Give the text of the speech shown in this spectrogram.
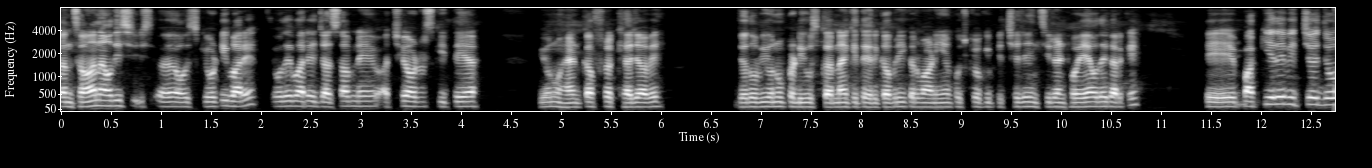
ਕੰਸਰਨ ਹੈ ਉਹਦੀ ਸਿਕਿਉਰਿਟੀ ਬਾਰੇ ਉਹਦੇ ਬਾਰੇ ਜੱਜ ਸਾਹਿਬ ਨੇ ਅੱਛੇ ਆਰਡਰਸ ਕੀਤੇ ਆ ਵੀ ਉਹਨੂੰ ਹੈਂਡਕਫ ਰੱਖਿਆ ਜਾਵੇ ਜਦੋਂ ਵੀ ਉਹਨੂੰ ਪ੍ਰੋਡਿਊਸ ਕਰਨਾ ਹੈ ਕਿਤੇ ਰਿਕਵਰੀ ਕਰਵਾਉਣੀ ਹੈ ਕੁਝ ਕਿਉਂਕਿ ਪਿੱਛੇ ਜੇ ਇਨਸੀਡੈਂਟ ਹੋਏ ਆ ਉਹਦੇ ਕਰਕੇ। ਤੇ ਬਾਕੀ ਇਹਦੇ ਵਿੱਚ ਜੋ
